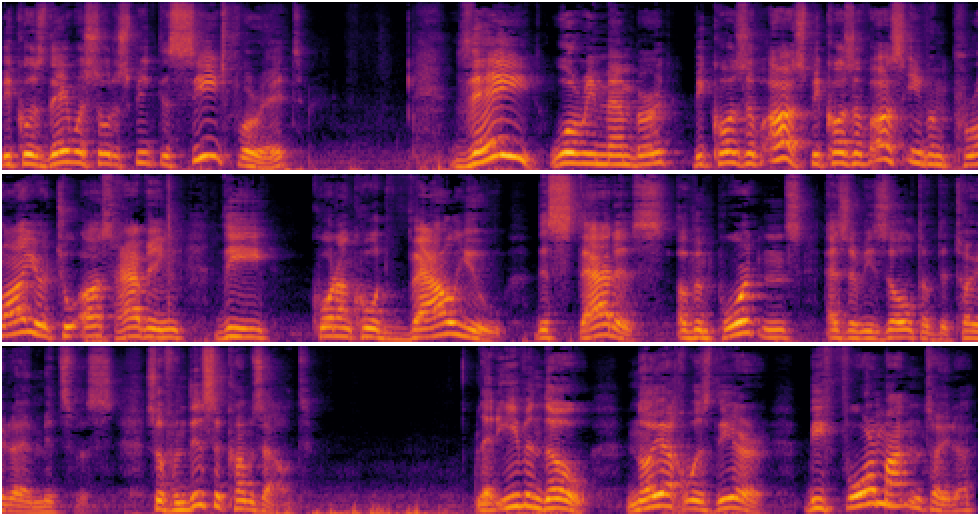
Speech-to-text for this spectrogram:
because they were, so to speak, the seed for it. They were remembered because of us, because of us even prior to us having the quote unquote value the status of importance as a result of the Torah and mitzvahs. So from this it comes out that even though Noach was there before Matan Torah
